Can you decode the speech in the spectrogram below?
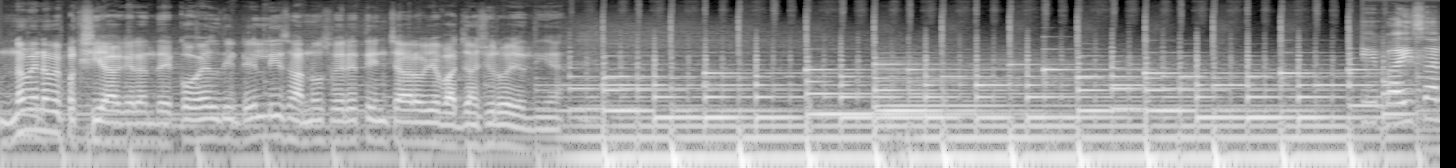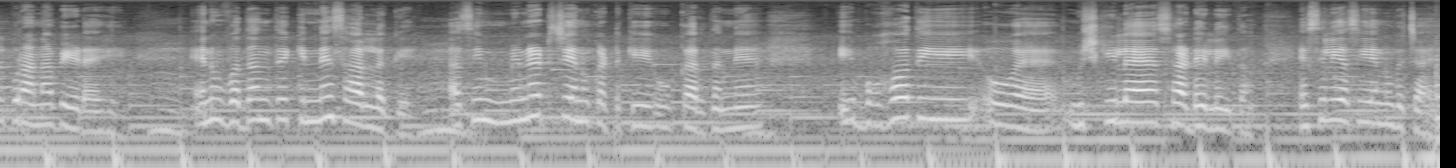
ਨਵੇਂ ਨਵੇਂ ਪੰਛੀ ਆ ਕੇ ਰਹਿੰਦੇ। ਕੋਇਲ ਦੀ ਡੇਲੀ ਸਾਨੂੰ ਸਵੇਰੇ 3-4 ਵਜੇ ਆਵਾਜ਼ਾਂ ਸ਼ੁਰੂ ਹੋ ਜਾਂਦੀਆਂ। ਇਹ 22 ਸਾਲ ਪੁਰਾਣਾ ਪੇੜ ਹੈ ਇਹ। ਇਹਨੂੰ ਵਧਣ ਤੇ ਕਿੰਨੇ ਸਾਲ ਲੱਗੇ? ਅਸੀਂ ਮਿੰਟ 'ਚ ਇਹਨੂੰ ਕੱਟ ਕੇ ਉਹ ਕਰ ਦਿੰਨੇ ਆ ਇਹ ਬਹੁਤ ਹੀ ਉਹ ਹੈ, ਮੁਸ਼ਕਿਲ ਹੈ ਸਾਡੇ ਲਈ ਤਾਂ। ਇਸ ਲਈ ਅਸੀਂ ਇਹਨੂੰ ਬਚਾਇਆ।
